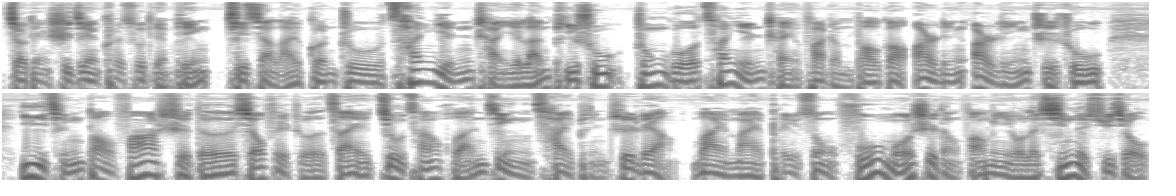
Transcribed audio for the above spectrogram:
焦点事件快速点评，接下来关注餐饮产业蓝皮书《中国餐饮产业发展报告二零二零》指出，疫情爆发使得消费者在就餐环境、菜品质量、外卖配送、服务模式等方面有了新的需求，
